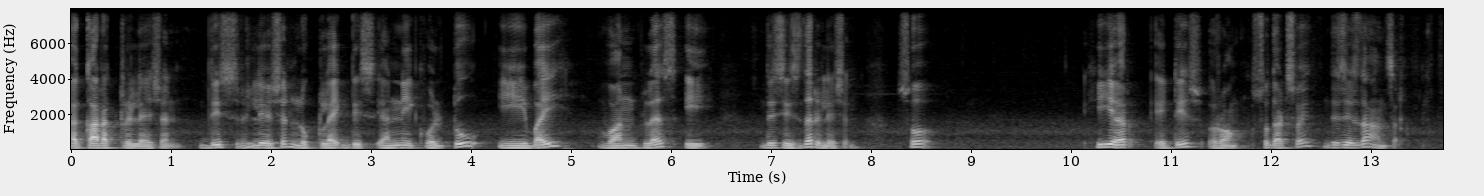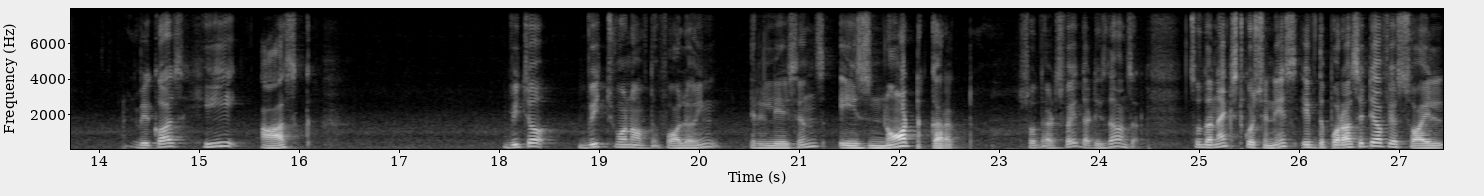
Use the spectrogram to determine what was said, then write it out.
a correct relation. This relation look like this. n equal to e by 1 plus e. This is the relation. So here it is wrong. So that's why this is the answer. Because he asked which which one of the following relations is not correct? So that's why that is the answer. So the next question is if the porosity of your soil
